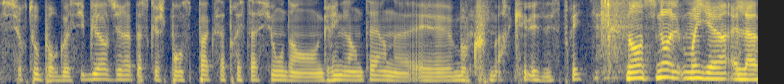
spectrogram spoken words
Surtout pour Gossip Girl, je dirais, parce que je pense pas que sa prestation dans Green Lantern ait beaucoup marqué les esprits. Non, sinon, moi, il y a, elle a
